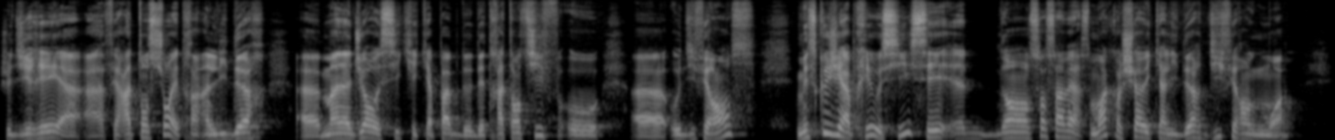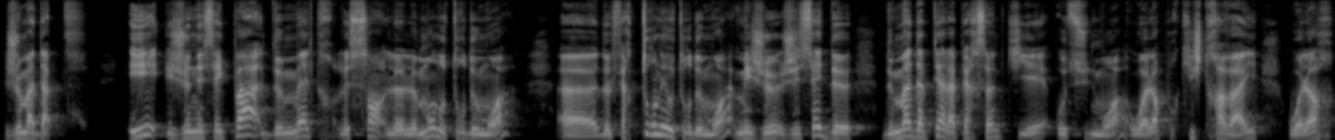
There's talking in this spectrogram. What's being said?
je dirais, à, à, faire attention, à être un, leader manager aussi qui est capable d'être attentif aux, aux différences. Mais ce que j'ai appris aussi, c'est euh, dans le sens inverse. Moi, quand je suis avec un leader différent de moi, je m'adapte. Et je n'essaye pas de mettre le, sang, le, monde autour de moi, euh, de le faire tourner autour de moi, mais j'essaye de, de m'adapter à la personne qui est au-dessus de moi, ou alors pour qui je travaille, ou alors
